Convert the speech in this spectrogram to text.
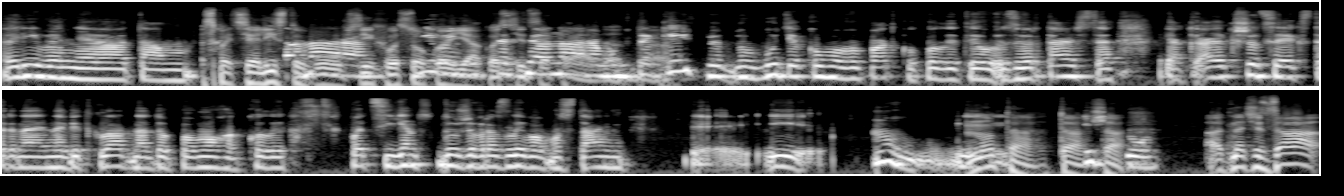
рівень е, там Спеціалістів був у всіх високої якості. Це стаціонара правда. був да. такий, що в будь-якому випадку, коли ти звертаєшся, як а якщо це екстрена і невідкладна допомога, коли пацієнт в дуже вразливому стані, е, і ну, і, Ну та, так, і та. що? А, значить, за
